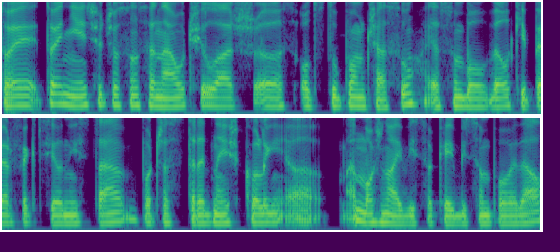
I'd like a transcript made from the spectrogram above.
To je, to je niečo, čo som sa naučil až e, s odstupom času. Ja som bol veľký perfekcionista počas strednej školy a možno aj vysokej by som povedal.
